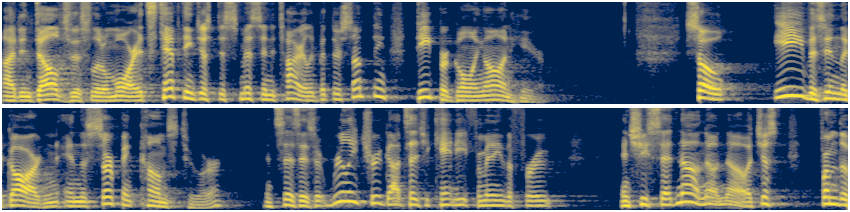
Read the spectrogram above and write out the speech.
I'd indulge this a little more. It's tempting just dismiss it entirely, but there's something deeper going on here. So Eve is in the garden, and the serpent comes to her and says, Is it really true God says you can't eat from any of the fruit? And she said, No, no, no. It's just from the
